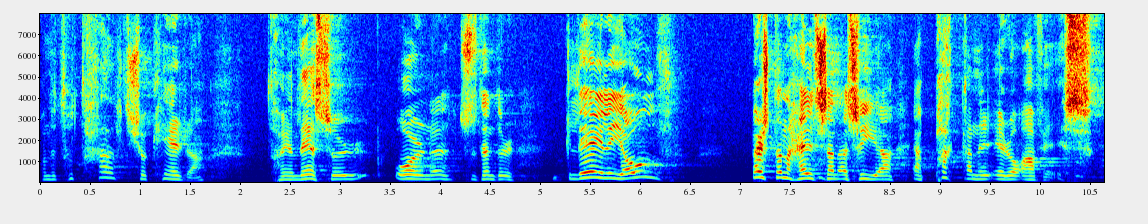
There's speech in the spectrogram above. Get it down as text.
Hun er totalt sjokkera da hun leser årene som stender gledelig jól Best han helsan er sida at pakkene er og avvis.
